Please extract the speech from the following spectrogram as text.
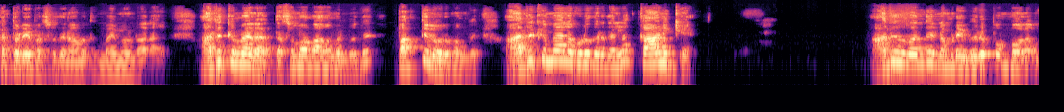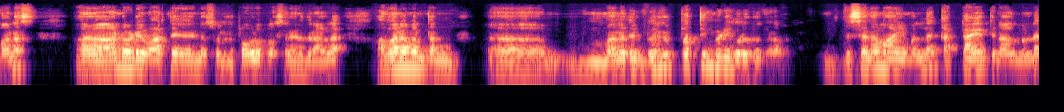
கத்துடைய பரிசுத்த நாமத்துக்கு மயமே உண்டாராங்க அதுக்கு மேல தசமபாகம் என்பது பத்தில் ஒரு பங்கு. அதுக்கு மேல கொடுக்கறதெல்லாம் காணிக்க. அது வந்து நம்முடைய விருப்பம் போல மனஸ் ஆஹ் ஆண்டோடைய வார்த்தை என்ன சொல்லுது? பௌல போசன் எழுதுறாங்கல்ல அவனவன் தன் ஆஹ் மனதின் விருப்பத்தின்படி கொடுக்கிறவன். விசனமாயும் அல்ல கட்டாயத்தினாலும் அல்ல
